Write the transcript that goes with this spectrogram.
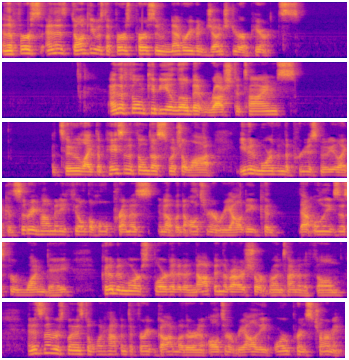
And the first, and this Donkey was the first person who never even judged your appearance. And the film can be a little bit rushed at times. Too, like the pace of the film does switch a lot, even more than the previous movie. Like considering how many feel the whole premise in an alternate reality could that only exists for one day could have been more explorative. It had not been the rather short runtime of the film, and it's never explained as to what happened to Fairy Godmother in an alternate reality or Prince Charming.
